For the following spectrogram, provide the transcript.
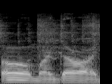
Oh my god.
